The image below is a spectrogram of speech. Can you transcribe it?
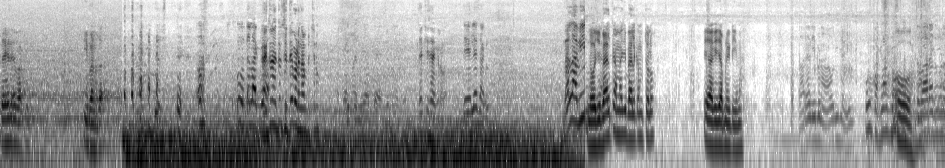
ਦੇਖਦੇ ਆ ਬਾਕੀ ਕੀ ਬਣਦਾ। ਹੁਣ ਤਾਂ ਲੱਗ ਗਿਆ। ਇੱਧਰ ਇੱਧਰ ਸਿੱਧੇ ਵੜਨਾ ਪਿੱਛੇ ਨੂੰ। ਦੇਖੀ ਸਾਈਕਲ ਦੇਖ ਲਿਆ ਸਕਲ ਬੈਲਾ ਵੀ। ਲੋ ਜੀ ਵੈਲਕਮ ਹੈ ਜੀ ਵੈਲਕਮ ਚਲੋ ਇਹ ਆ ਗਈ ਜੀ ਆਪਣੀ ਟੀਮ ਸਾਰਿਆਂ ਦੀ ਬਣਾ ਉਹਦੀ ਜਾਈ। ਉਹ ਪਰਲਾ ਉਹ। ਦੁਬਾਰਾ ਤੋਂ ਬਣਾ।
